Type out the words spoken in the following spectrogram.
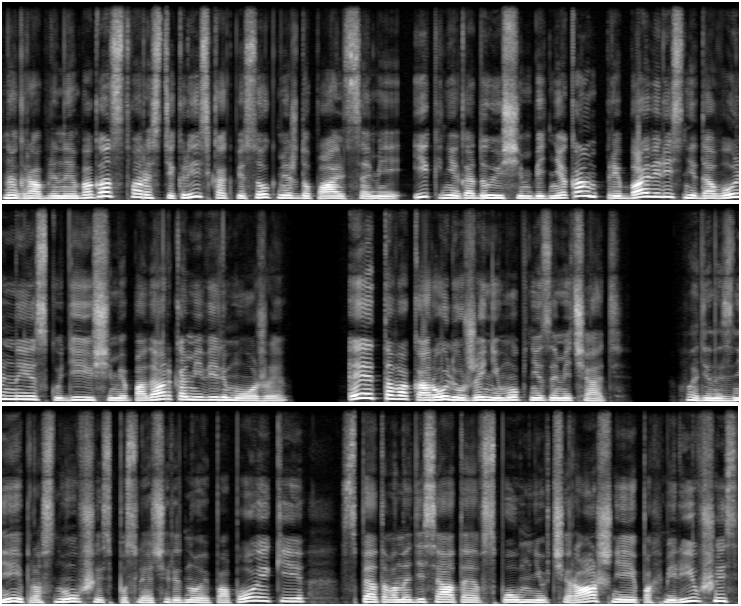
Награбленные богатства растеклись, как песок между пальцами, и к негодующим беднякам прибавились недовольные скудеющими подарками вельможи. Этого король уже не мог не замечать. В один из дней, проснувшись после очередной попойки, с пятого на десятое вспомнив вчерашнее и похмелившись,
